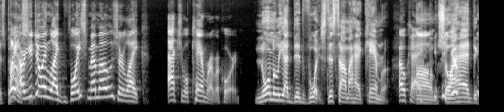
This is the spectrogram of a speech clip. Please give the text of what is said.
his Wait, are you doing like voice memos or like actual camera record? normally i did voice this time i had camera Okay. um so i had to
